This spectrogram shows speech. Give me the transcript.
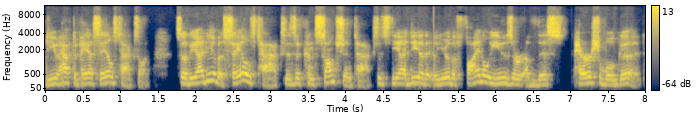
do you have to pay a sales tax on? So the idea of a sales tax is a consumption tax. It's the idea that you're the final user of this perishable good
